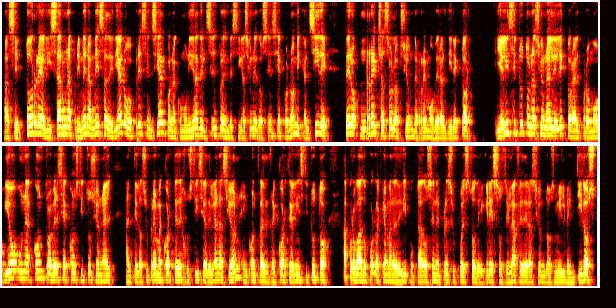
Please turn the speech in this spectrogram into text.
aceptó realizar una primera mesa de diálogo presencial con la comunidad del Centro de Investigación y Docencia Económica, el CIDE, pero rechazó la opción de remover al director. Y el Instituto Nacional Electoral promovió una controversia constitucional ante la Suprema Corte de Justicia de la Nación en contra del recorte al instituto aprobado por la Cámara de Diputados en el presupuesto de egresos de la Federación 2022.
